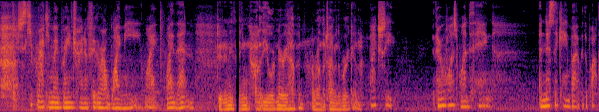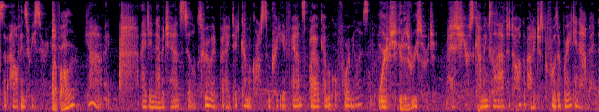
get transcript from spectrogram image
I just keep racking my brain trying to figure out why me? Why why then? Did anything out of the ordinary happen around the time of the break-in? Actually, there was one thing. Anissa came by with a box of Alvin's research. My father? Yeah, I, I didn't have a chance to look through it, but I did come across some pretty advanced biochemical formulas. Where did she get his research? She was coming to the lab to talk about it just before the break-in happened.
